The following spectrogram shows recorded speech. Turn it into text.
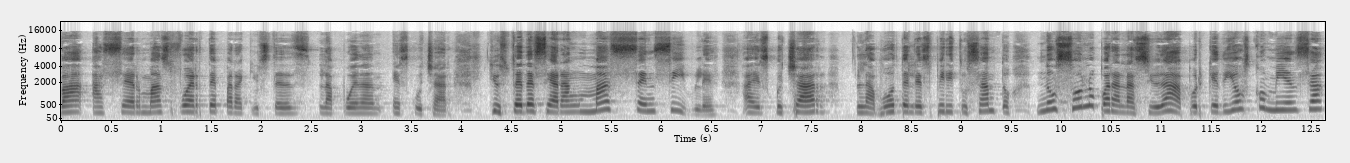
va a ser más fuerte para que ustedes la puedan escuchar. Que ustedes se harán más sensibles a escuchar la voz del Espíritu Santo, no solo para la ciudad, porque Dios comienza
